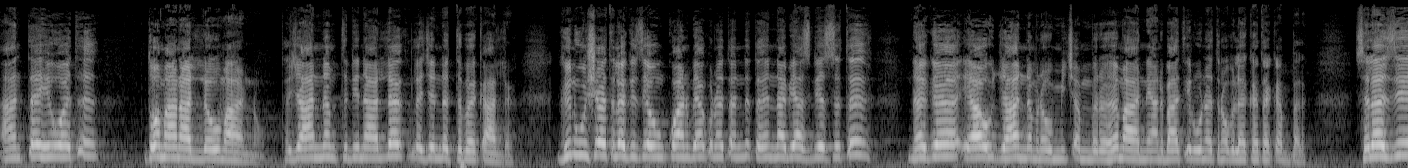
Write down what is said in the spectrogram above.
አንተ ህይወትህ ዶማን አለው ማለት ነው። ተጃሃንም ትድናለህ ለጀነት ትበቃለህ። ግን ውሸት ለጊዜው እንኳን ቢያቁነጠንጥህና ቢያስደስትህ ነገ ያው ጀሃነም ነው የሚጨምርህ ማለት ያን ባጢል እውነት ነው ብለህ ከተቀበልክ። ስለዚህ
